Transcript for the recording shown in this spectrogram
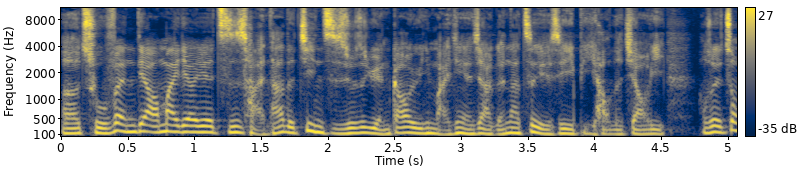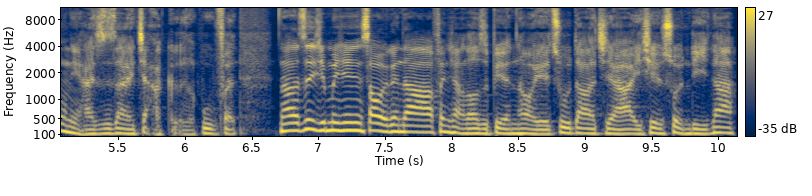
呃处分掉卖掉一些资产，它的净值就是远高于你买进的价格，那这也是一笔好的交易。所以重点还是在价格的部分。那这节目先稍微跟大家分享到这边哈，也祝大家一切顺利。那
